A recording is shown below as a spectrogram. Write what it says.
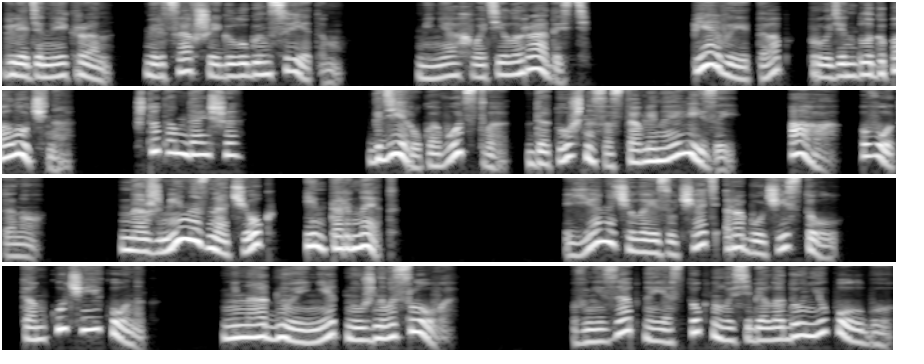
глядя на экран, мерцавший голубым светом. Меня охватила радость. Первый этап пройден благополучно. Что там дальше? Где руководство, дотошно составленное Лизой? Ага, вот оно. Нажми на значок «Интернет». Я начала изучать рабочий стол. Там куча иконок. Ни на одной нет нужного слова. Внезапно я стукнула себя ладонью по лбу.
